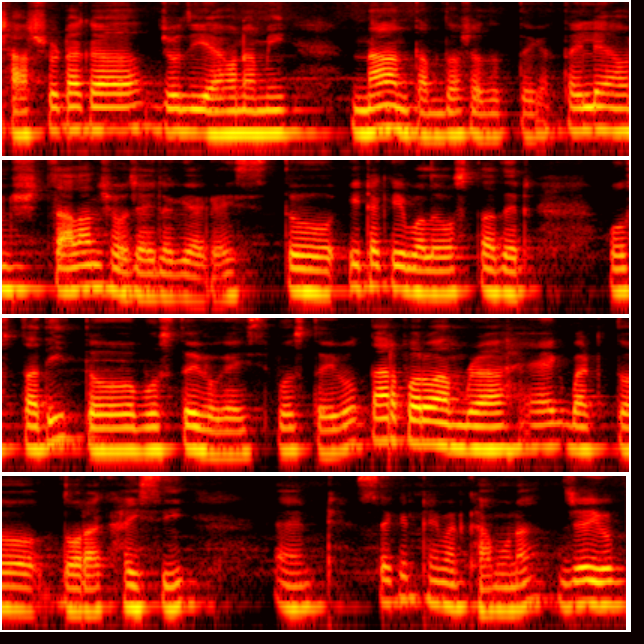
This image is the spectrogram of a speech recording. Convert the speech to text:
সাতশো টাকা যদি এখন আমি না আনতাম দশ হাজার টাকা, তাইলে এখন চালান সহ যাই লাগে গাইস তো এটাকে বলে ওস্তাদের ওস্তাদি তো বুঝতে হইব গাইস বুঝতে হইব তারপরও আমরা একবার তো ধরা খাইছি অ্যান্ড সেকেন্ড টাইম আর খামো না। যাই হোক।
